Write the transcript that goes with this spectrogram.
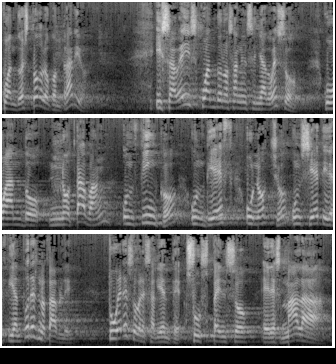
cuando es todo lo contrario. ¿Y sabéis cuándo nos han enseñado eso? Cuando notaban un 5, un 10, un 8, un 7 y decían, tú eres notable, tú eres sobresaliente, suspenso, eres mala,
